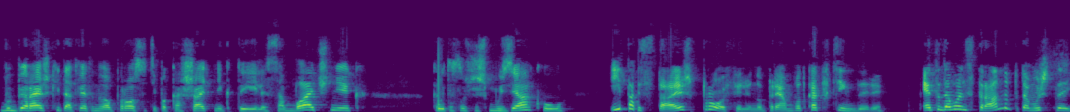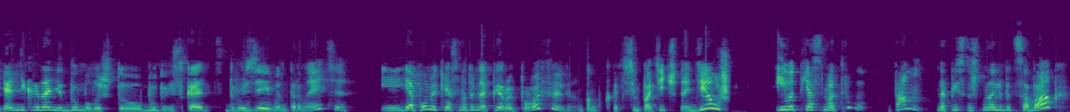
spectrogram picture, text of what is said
выбираешь какие-то ответы на вопросы, типа кошатник ты или собачник, какую-то слушаешь музяку, и поставишь профили, ну, прям вот как в Тиндере. Это довольно странно, потому что я никогда не думала, что буду искать друзей в интернете, и я помню, как я смотрю на первый профиль, там какая-то симпатичная девушка, и вот я смотрю, там написано, что она любит собак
